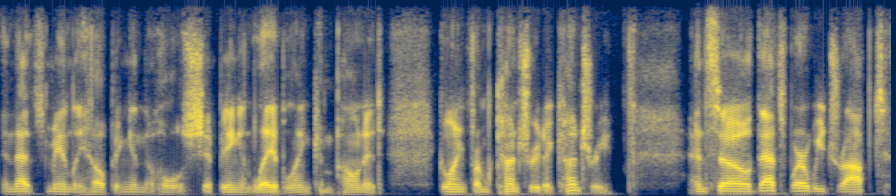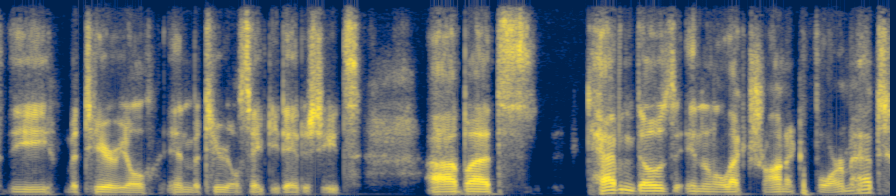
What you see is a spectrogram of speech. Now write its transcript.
And that's mainly helping in the whole shipping and labeling component going from country to country. And so that's where we dropped the material in material safety data sheets. Uh, but having those in an electronic format,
